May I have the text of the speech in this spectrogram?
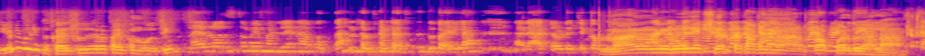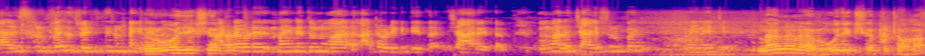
एवढी का काय तू जरा काय पण बोलती. नाही रोज तुम्ही म्हणले ना फक्त अंडरपॅन्ट असते धुवायला. आणि आठवड्याचे कपडे नाही, मग मी रोज एक मला टाकणार 40 रुपयेच proper भेटतील. धुवायला. चाळीस रुपयेच भेटतील महिन्याला. रोज एक टाक- आठवडे महिन्यातून वा- आठवडे किती येतात? चार येतात. मग मला चाळीस रुपये महिन्याचे. नाही नाही नाही रोज एक शर्ट ठेवणार.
